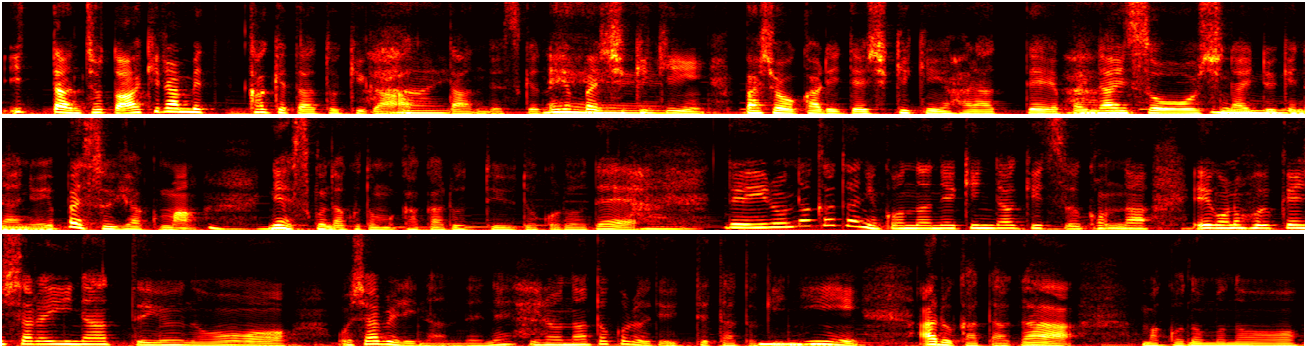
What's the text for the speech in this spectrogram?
一旦ちょっと諦めかけた時があったんですけど、ね、やっぱり敷金、場所を借りて敷金払ってやっぱり内装をしないといけないのは、やっぱり数百万、ね、少なくともかかるっていうところで、でいろんな方にこんなね金田キッズこんな英語の保育園したらいいなっていういうのをおしゃべりなんでねいろんなところで言ってた時に、うん、ある方が、まあ、子どもの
